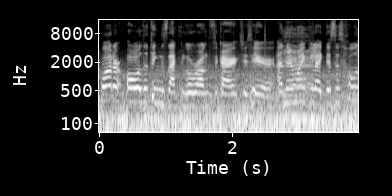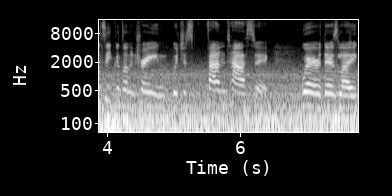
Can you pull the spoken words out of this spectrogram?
what are all the things that can go wrong with the characters here? And there might be like there's this whole sequence on a train, which is fantastic, where there's like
